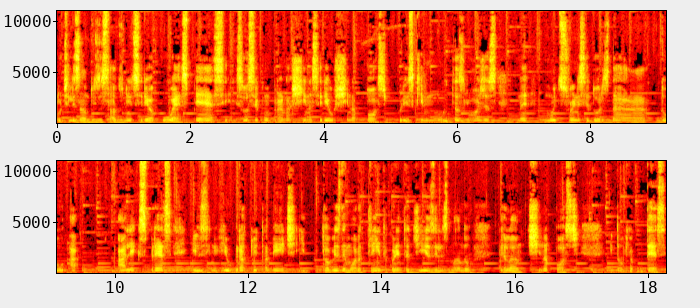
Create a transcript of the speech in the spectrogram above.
utilizando os Estados Unidos seria o USPS e se você comprar na China seria o China Post. Por isso que muitas lojas, né, muitos fornecedores da, do AliExpress eles enviam gratuitamente e talvez demora 30, 40 dias, eles mandam pela China Post. Então o que acontece?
